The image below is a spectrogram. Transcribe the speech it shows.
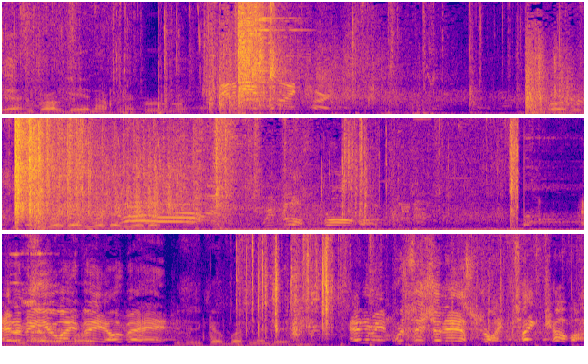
Yeah, he probably dead now from that cruise missile. Enemy mine cart. Fuck this. Oh, he right there. He right there. He right there. We've lost Bravo. Enemy UAV bro. overhead. He should have kept busting that bitch. Enemy precision airstrike. Take cover.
